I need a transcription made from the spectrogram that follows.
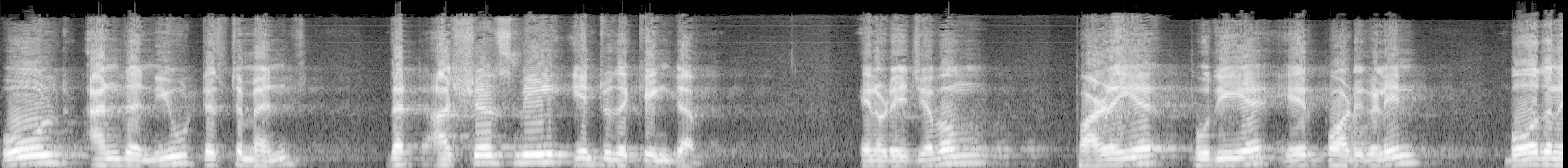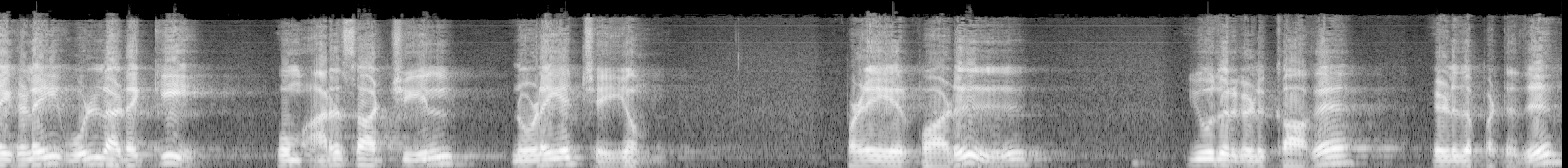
old and the new testament that ushers me into the kingdom. என்னுடைய ஜெபம் பழைய புதிய ஏற்பாடுகளின் போதனைகளை உள்ளடக்கி உம் அரசாட்சியில் நுழையச் செய்யும். பழைய ஏற்பாடு யூதர்களுக்காக எழுதப்பட்டது.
